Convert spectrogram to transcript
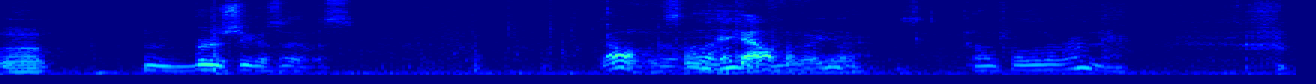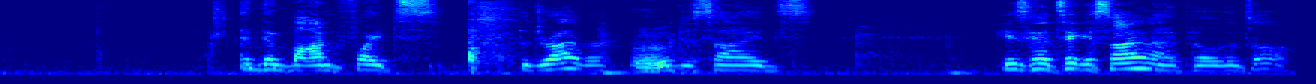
Mhm. Hmm, British Secret Service. Oh, it's Oh, hey, Calvin there. he's going for a little run there. And then Bond fights the driver, who Mm-hmm. decides he's going to take a cyanide pill and talk.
